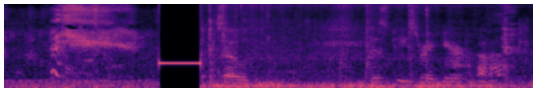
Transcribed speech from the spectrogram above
So this piece right here. Uh huh.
